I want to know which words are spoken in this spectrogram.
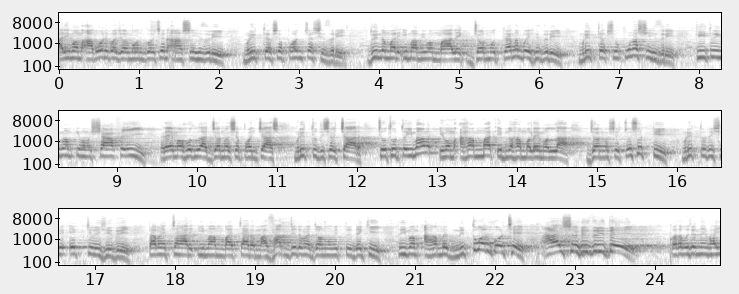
আর ইমাম আবু হানিফা জন্মগ্রহণ করেছেন আশি হিজড়ি, মৃত্যু একশো পঞ্চাশ হিজড়ি। দুই নম্বর ইমাম ইমাম মালিক জন্ম তিরানব্বই হিজড়ি, মৃত্যু একশো উনাশি হিজড়ি। তৃতীয় ইমাম ইমাম শাফি রেমাহুল্লাহ জন্ম একশো পঞ্চাশ, মৃত্যু দুশো চার। চতুর্থ ইমাম ইমাম আহম্মদ ইবনু হাম্মদ রহমল্লাহ জন্ম একশো চৌষট্টি, মৃত্যু দুশো একচল্লিশ হিজড়ি। তার মানে চার ইমাম বা চার মাঝাব যদি আমরা জন্ম মৃত্যু দেখি, তো ইমাম আহমেদ মৃত্যুবরণ করছে আড়াইশো হিজড়িতে। কথা বুঝেন নাই ভাই?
